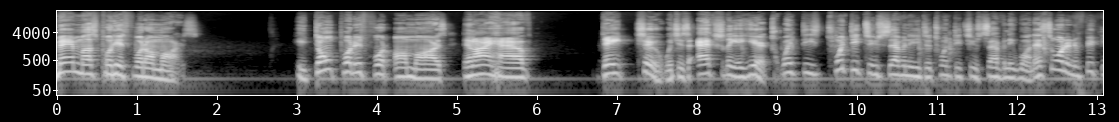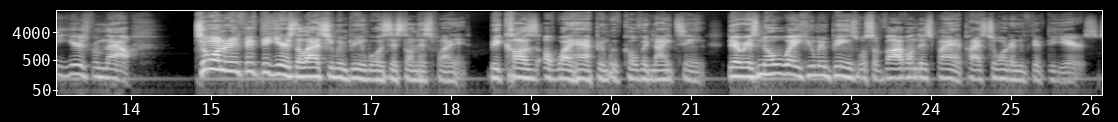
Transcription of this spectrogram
Man must put his foot on Mars. He don't put his foot on Mars, then I have date two, which is actually a year 20, 2270 to 2271. That's 250 years from now. 250 years, the last human being will exist on this planet because of what happened with COVID 19. There is no way human beings will survive on this planet past 250 years.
